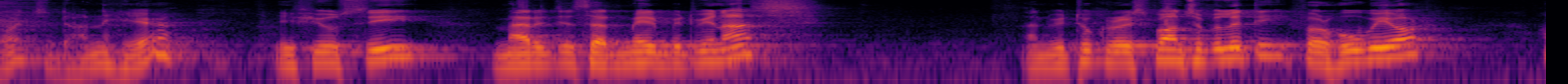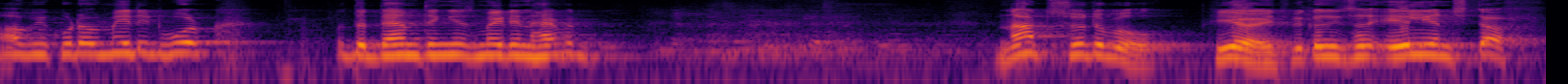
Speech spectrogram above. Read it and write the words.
What's done here? If you see, marriages are made between us and we took responsibility for who we are, ah, we could have made it work, but the damn thing is made in heaven. Not suitable here, it's because it's alien stuff.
